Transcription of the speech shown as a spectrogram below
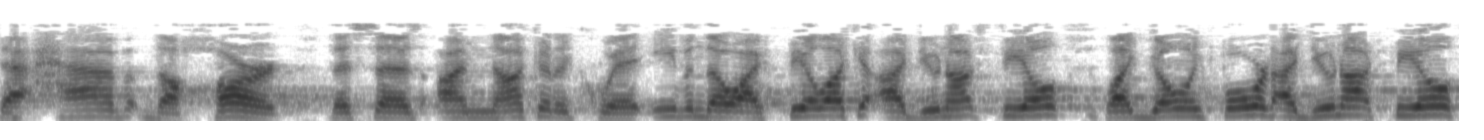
that have the heart that says, I'm not going to quit. Even though I feel like it, I do not feel like going forward. I do not feel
